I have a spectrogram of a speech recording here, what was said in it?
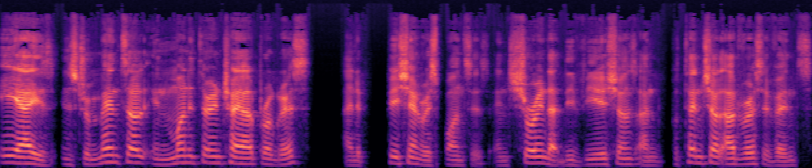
AI is instrumental in monitoring trial progress and the patient responses, ensuring that deviations and potential adverse events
